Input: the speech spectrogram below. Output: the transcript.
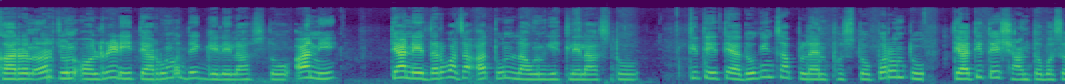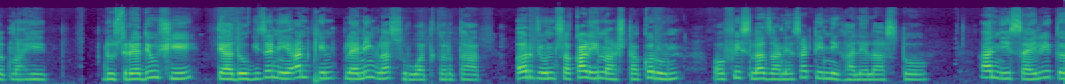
कारण अर्जुन ऑलरेडी त्या रूममध्ये गेलेला असतो आणि त्याने दरवाजा आतून लावून घेतलेला असतो. तिथे त्या दोघींचा प्लॅन फसतो परंतु त्या तिथे शांत बसत नाहीत. दुसऱ्या दिवशी त्या दोघीजणी आणखीन प्लॅनिंगला सुरुवात करतात. अर्जुन सकाळी नाश्ता करून ऑफिसला जाण्यासाठी निघालेला असतो आणि सायली तर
